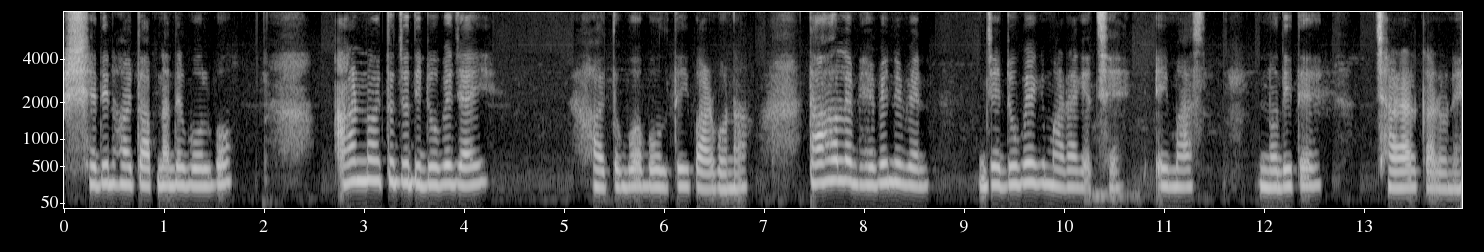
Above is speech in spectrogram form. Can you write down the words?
সেদিন হয়তো আপনাদের বলব, আর নয়তো যদি ডুবে যাই, হয়তো বলতেই পারব না। তাহলে ভেবে নেবেন যে ডুবে মারা গেছে। এই মাছ নদীতে ছাড়ার কারণে।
